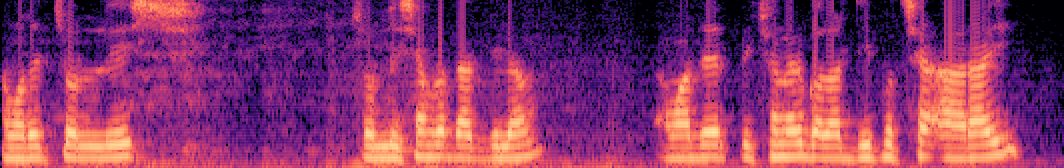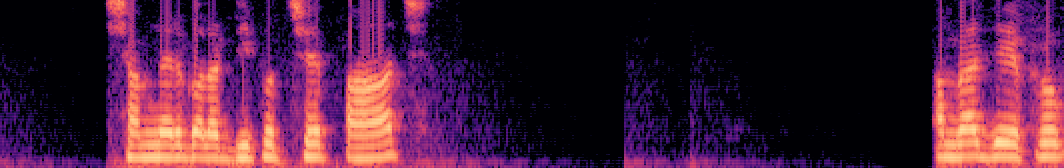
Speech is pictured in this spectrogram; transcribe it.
আমাদের চল্লিশ। চল্লিশে আমরা দাগ দিলাম। আমাদের পিছনের গলার ডিপ হচ্ছে আড়াই। সামনের গলার ডিপ হচ্ছে পাঁচ। আমরা যে ফ্রক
